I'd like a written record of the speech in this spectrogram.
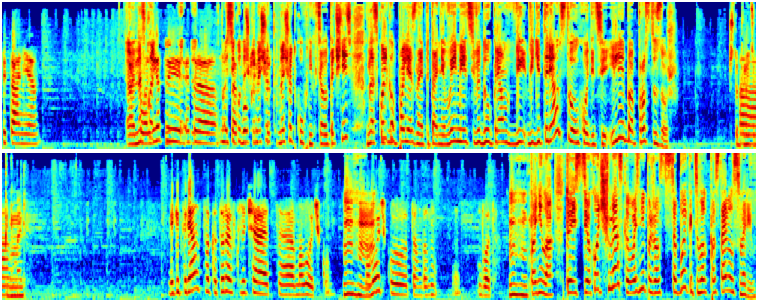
питание, а насколько... это... Ну, Секундочку, так, насчет, насчет кухни хотела уточнить. Насколько mm-hmm. полезное питание? Вы имеете в виду прям вегетарианство уходите, или либо просто ЗОЖ? Чтобы а... люди понимали. Вегетарианство, которое включает э, молочку. Угу. Молочку, там, вот. Угу, поняла. То есть, э, хочешь мяско, возьми, пожалуйста, с собой, котелок поставил, сварил.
